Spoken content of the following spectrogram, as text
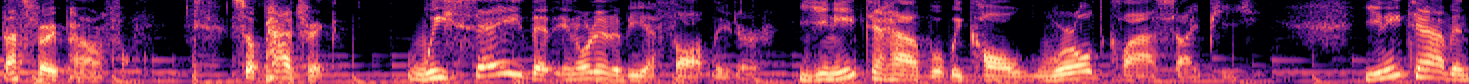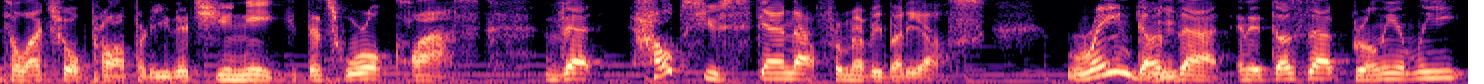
That's very powerful. So, Patrick, we say that in order to be a thought leader, you need to have what we call world class IP. You need to have intellectual property that's unique, that's world class, that helps you stand out from everybody else. REIN does mm-hmm. that, and it does that brilliantly.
